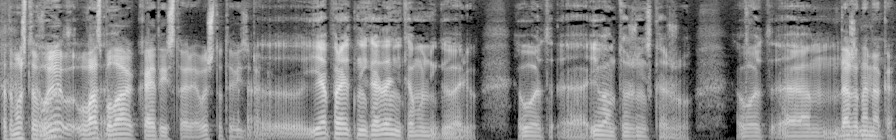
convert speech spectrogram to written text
Потому что вы, Вот. у вас была какая-то история, вы что-то видели. Э, Я про это никогда никому не говорю. Вот. э, И вам тоже не скажу. Вот. эм, Даже намека.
